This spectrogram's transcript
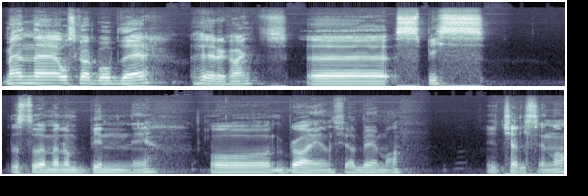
men uh, Oskar Bob der, høyrekant. Uh, spiss. Det sto mellom Binni og Brian Fiabema i Chelsea nå,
